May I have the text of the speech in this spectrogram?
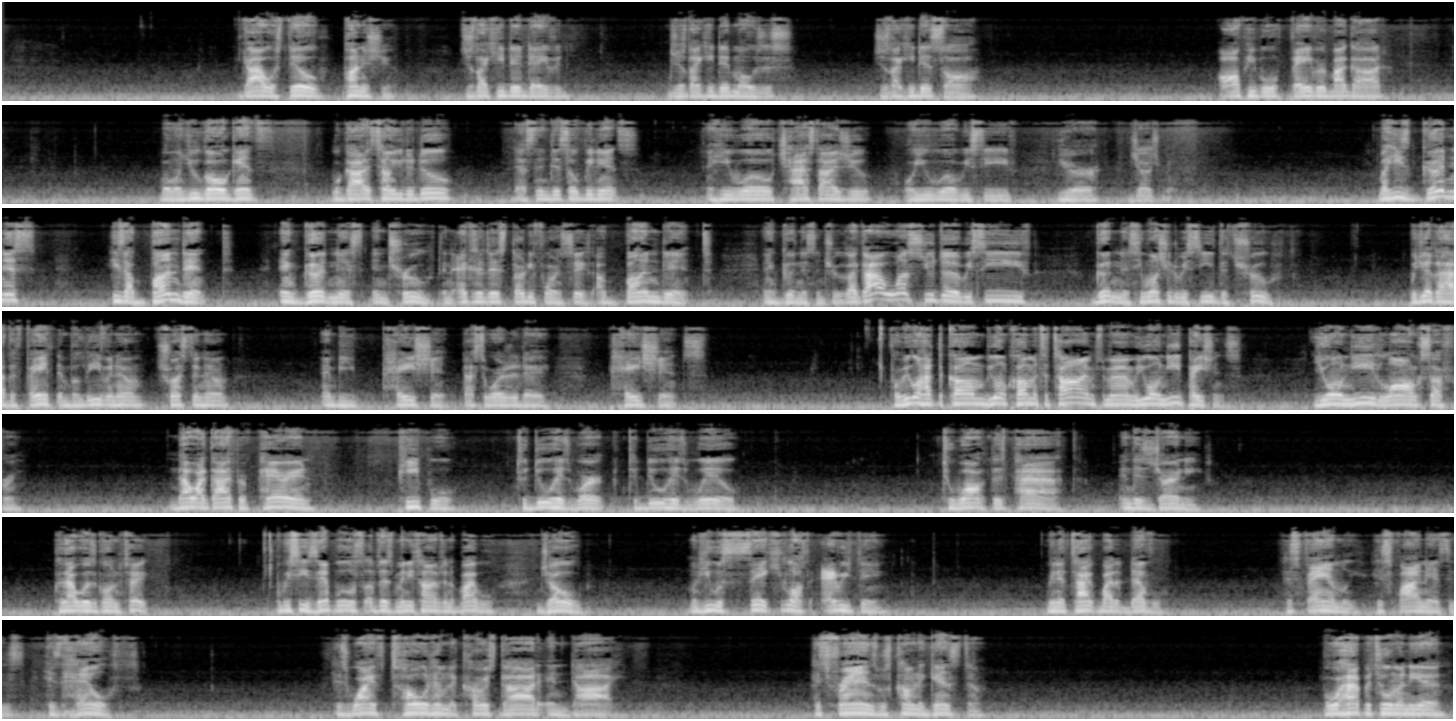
God will still punish you. Just like He did David. Just like He did Moses. Just like He did Saul. All people favored by God. But when you go against what God is telling you to do, that's in disobedience, and He will chastise you or you will receive your judgment. But He's goodness, He's abundant in goodness and truth. In Exodus 34 and 6, abundant in goodness and truth. Like God wants you to receive goodness, He wants you to receive the truth. But you have to have the faith and believe in Him, trust in Him, and be patient. That's the word of the day. Patience. For we gonna have to come, we're gonna come into times, man, where you gonna need patience. You gonna need long suffering. Now why God's preparing people to do his work, to do his will, to walk this path in this journey. Cause that was gonna take. We see examples of this many times in the Bible. Job, when he was sick, he lost everything. Being attacked by the devil, his family, his finances, his health. His wife told him to curse God and die. His friends was coming against him. But what happened to him in the end?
